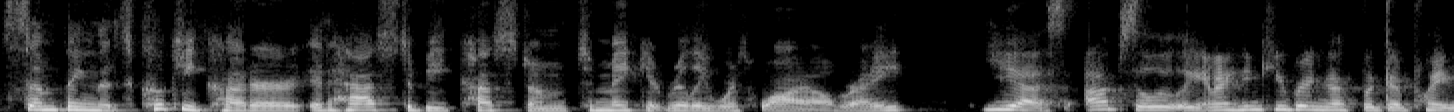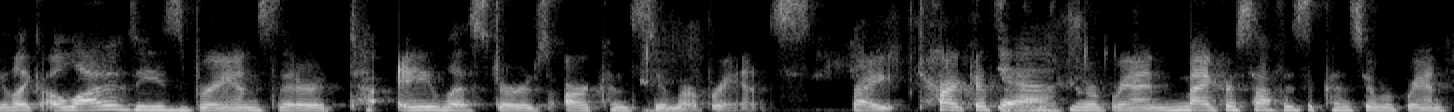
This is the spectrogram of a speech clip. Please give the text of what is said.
something that's cookie cutter. It has to be custom to make it really worthwhile, right? Yes, absolutely. And I think you bring up a good point. Like a lot of these brands that are t- A-listers are consumer brands, right? Target's yeah. a consumer brand, Microsoft is a consumer brand.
